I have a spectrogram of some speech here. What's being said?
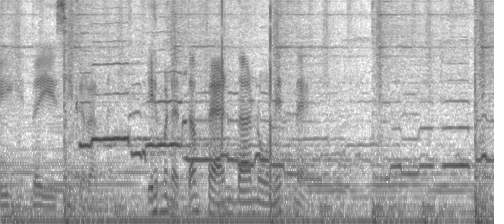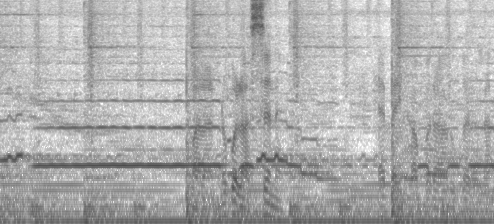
ඒ හින්ද ඒසි කරන්න. එහෙම නැත්තම් ෆෑන් දාන්න ඕනෙත් නෑ. බලන්නකො ලස්සන. හැබැයි කපරාරු කරලා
